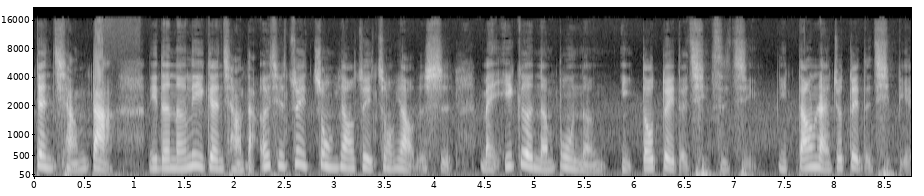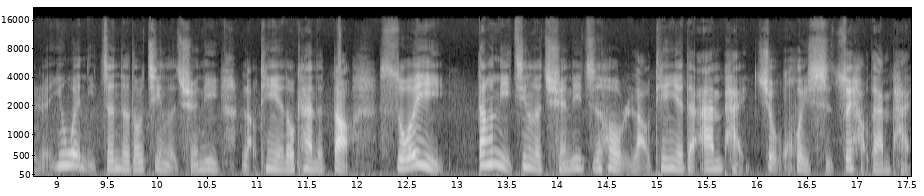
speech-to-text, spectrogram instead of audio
更强大，你的能力更强大。而且最重要、最重要的是，每一个能不能，你都对得起自己，你当然就对得起别人，因为你真的都尽了全力，老天爷都看得到，所以。当你尽了全力之后，老天爷的安排就会是最好的安排。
